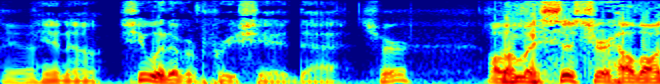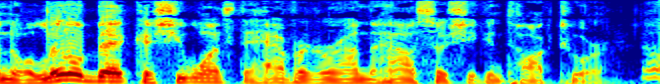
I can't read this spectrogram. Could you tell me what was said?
yeah. You know, she would have appreciated that. Sure. Although my sister held on to a little bit because she wants to have her around the house so she can talk to her. Aw,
